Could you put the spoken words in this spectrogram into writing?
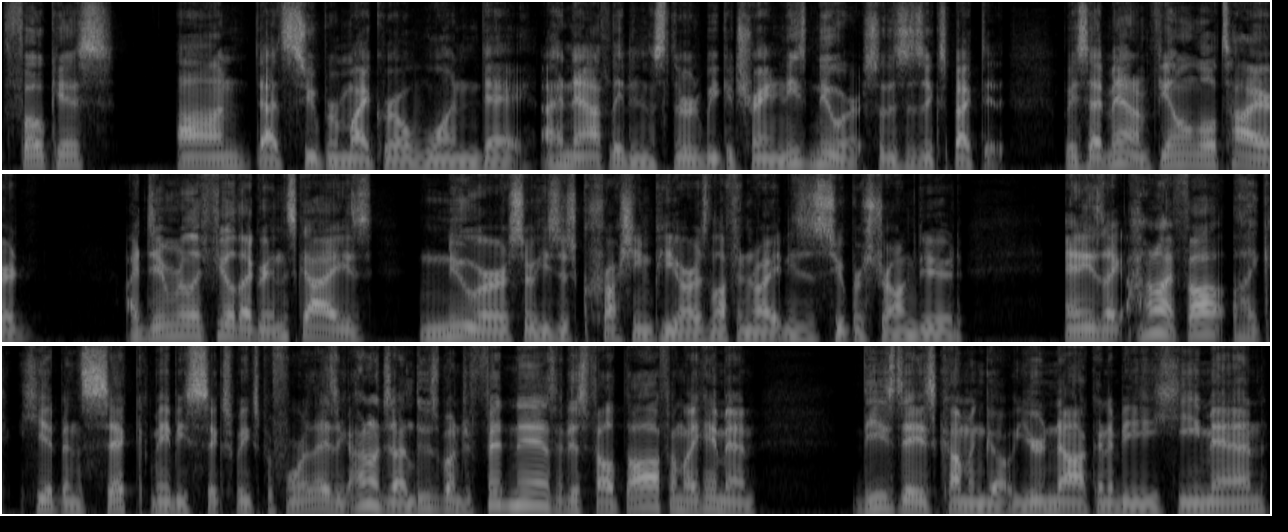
focus on that super micro one day. I had an athlete in his third week of training. He's newer, so this is expected. But he said, Man, I'm feeling a little tired. I didn't really feel that great. And this guy is newer, so he's just crushing PRs left and right, and he's a super strong dude. And he's like, I don't know, I felt like he had been sick maybe six weeks before that. He's like, I don't know, did I lose a bunch of fitness? I just felt off. I'm like, hey man, these days come and go. You're not gonna be He-Man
